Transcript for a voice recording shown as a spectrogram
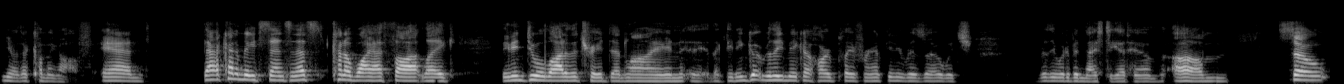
you know they're coming off, and that kind of made sense, and that's kind of why I thought like they didn't do a lot of the trade deadline, eh, like they didn't go, really make a hard play for Anthony Rizzo, which really would have been nice to get him. Um, so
